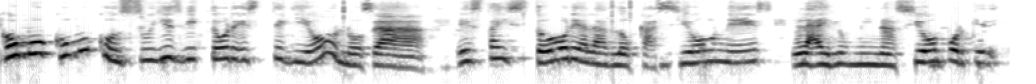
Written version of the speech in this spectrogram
¿cómo, cómo construyes, Víctor, este guion? O sea, esta historia, las locaciones, la iluminación, porque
